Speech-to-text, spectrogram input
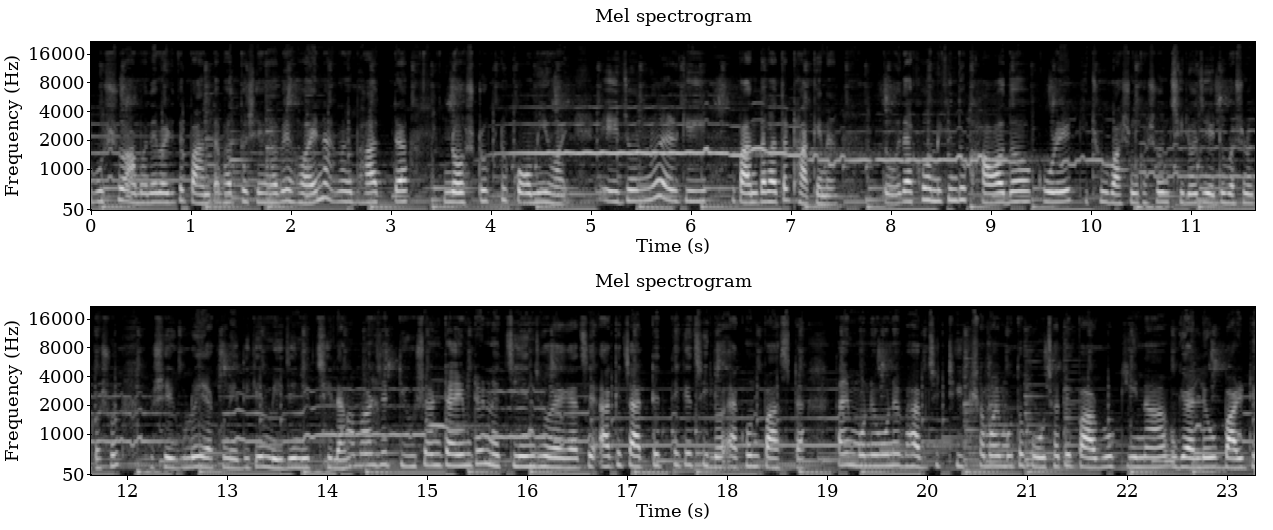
অবশ্য আমাদের বাড়িতে পান্তা ভাত তো সেভাবে হয় না মানে ভাতটা নষ্ট একটু কমই হয়। এই জন্য আর কি পান্তা ভাতটা থাকে না। তো দেখো আমি কিন্তু খাওয়া দাওয়া করে কিছু বাসন কাসন ছিল যে একটু বাসন কাসন সেগুলোই এখন এদিকে মেজে নিচ্ছিলাম। আমার যে টিউশন টাইমটা না চেঞ্জ হয়ে গেছে, আগে চারটের থেকে ছিল, এখন পাঁচটা। তাই মনে মনে ভাবছি ঠিক সময় মতো পৌঁছাতে পারব কি না গেলেও বাড়িতে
